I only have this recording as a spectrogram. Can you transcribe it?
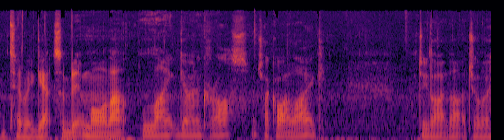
until it gets a bit more that light going across, which I quite like. I do like that actually.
